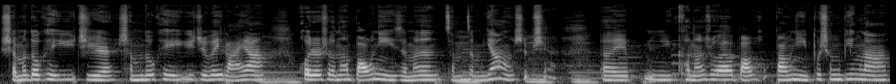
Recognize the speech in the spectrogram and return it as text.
什么都可以预知，什么都可以预知未来呀，或者说能保你怎么怎么怎么样，是不是？嗯。呃，你可能说保保你不生病啦，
